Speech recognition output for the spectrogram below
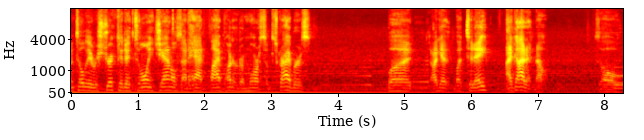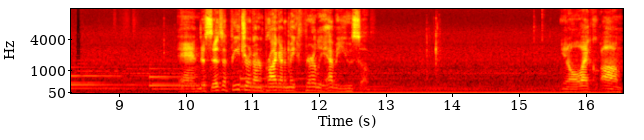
until they restricted it to only channels that had 500 or more subscribers. But I get but today I got it now. So, and this is a feature that I'm probably going to make fairly heavy use of. You know, like, um,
